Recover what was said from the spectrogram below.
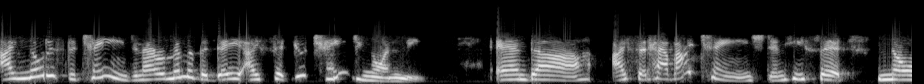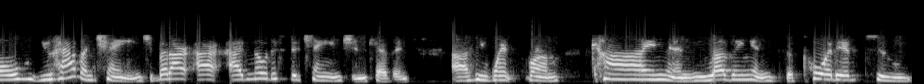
I noticed a change. And I remember the day I said, You're changing on me. And uh, I said, Have I changed? And he said, No, you haven't changed. But I, I, I noticed a change in Kevin. Uh, he went from kind and loving and supportive to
